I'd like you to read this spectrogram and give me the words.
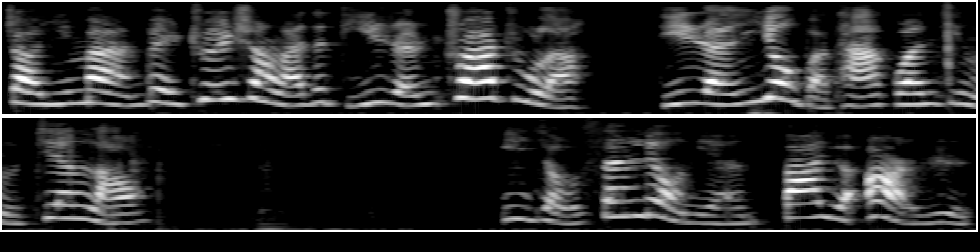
赵一曼被追上来的敌人抓住了，敌人又把他关进了监牢。一九三六年八月二日，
